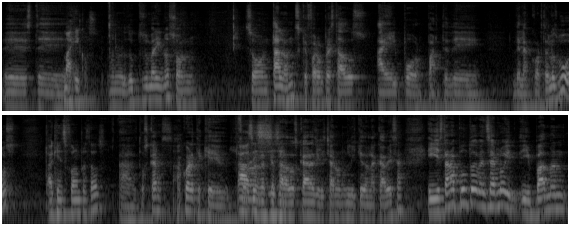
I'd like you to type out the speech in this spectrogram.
Este, Mágicos. bueno, los ductos submarinos son, son talons que fueron prestados a él por parte de, de la corte de los búhos ¿A quién se fueron prestados? a dos caras. Acuérdate que fueron Ah, sí, a sí, a dos caras y le echaron un líquido en la cabeza. Y están a punto de vencerlo y, y Batman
